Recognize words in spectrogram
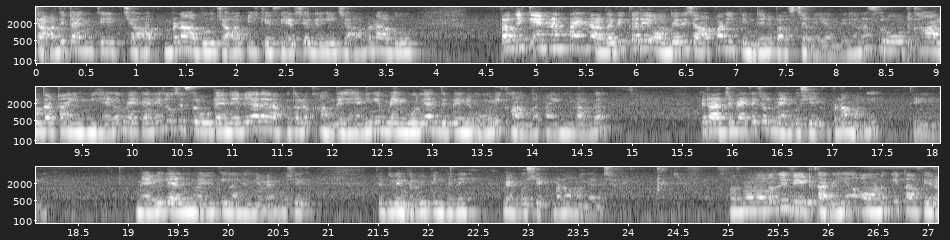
ਚਾਹ ਦੇ ਟਾਈਮ ਤੇ ਚਾਹ ਬਣਾ ਦਿਓ ਚਾਹ ਪੀ ਕੇ ਫੇਰ ਚਲੇ ਗਏ, ਚਾਹ ਬਣਾ ਦਿਓ ਪਰ ਇੱਕ ਇੰਨਾ ਟਾਈਮ ਲੱਗਦਾ ਵੀ ਘਰੇ ਆਉਂਦੇ ਨੇ, ਚਾਹ ਪਾਣੀ ਪੀਂਦੇ ਨੇ, ਬਸ ਚਲੇ ਜਾਂਦੇ ਨੇ ਹਨਾ। ਫਰੂਟ ਖਾਣ ਦਾ ਟਾਈਮ ਨਹੀਂ ਹੈਗਾ। ਮੈਂ ਕਹਿੰਦੀ, ਤੁਸੀਂ ਫਰੂਟ ਐਨੇ ਲਿਆ ਲਿਆ ਰੱਖ ਦੋ ਖਾਂਦੇ ਹੈ ਨਹੀਂਗੇ ਮੈਂਗੋ ਲਿਆਂਦੇ ਪਏ ਨੇ, ਉਹ ਨਹੀਂ ਖਾਣ ਦਾ ਟਾਈਮ ਨਹੀਂ ਲੱਗਦਾ। ਫਿਰ ਅੱਜ ਮੈਂ ਕਿਹਾ, ਚਲ ਮੈਂਗੋ ਸ਼ੇਕ ਬਣਾਵਾਂਗੇ। ਤੇ ਮੈਂ ਵੀ ਲੈ ਲੂੰ ਮੈਂ ਵੀ ਪੀ ਲਾਂਗੀ ਹੁੰਦੀ ਮੈਂਗੋ ਸ਼ੇਕ ਤੇ ਦਵਿੰਦਰ ਵੀ ਪੀਂਦੇ ਨੇ ਮੈਂਗੋ ਸ਼ੇਕ ਬਣਾਵਾਂਗੇ ਅੱਜ। ਬਸ ਮੈਂ ਉਹਨਾਂ ਦੀ ਵੇਟ ਕਰ ਰਹੀ ਹਾਂ, ਆਉਣਗੇ ਤਾਂ ਫਿਰ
